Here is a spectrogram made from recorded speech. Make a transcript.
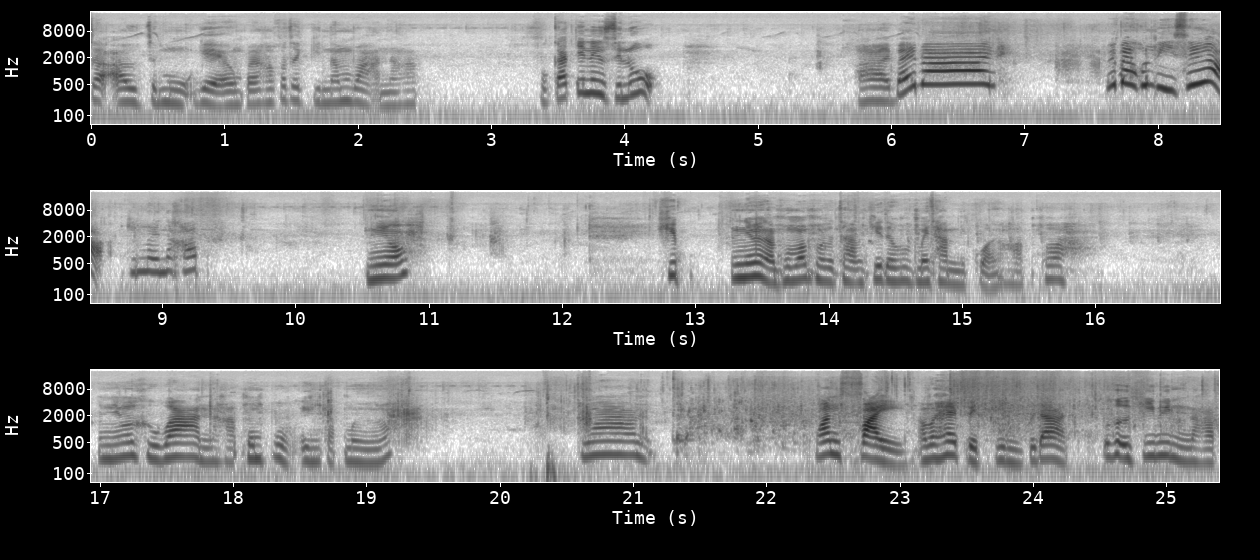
จะเอาจมูกแหย่ลงไปเขาก็จะกินน้ำหวานนะครับโฟกัสที่หนึ่งสิลูกบายบายบายบายบายคุณผีเสื้อ กินเลยนะครับนี่เนาะคลิปอันนี้นะผมว่าผมจะทำคลิปแต่ผมไม่ทำดีกว่านะครับ เพราะอันนี้ก็คือว่านนะคะผมปลูกเองกับมือเนาะว่านว่านไฟเอาไว้ให้เป็ดกินไปได้ ก็คือขี้บินนะครับ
